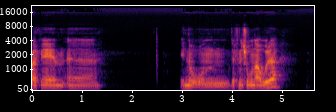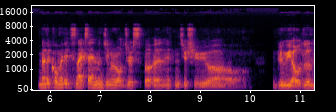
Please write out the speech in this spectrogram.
Verken i, eh, i noen definisjon av ordet. Men det kommer litt sneik seg inn med Jimmy Rogers på 1927 og Blue Yodel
